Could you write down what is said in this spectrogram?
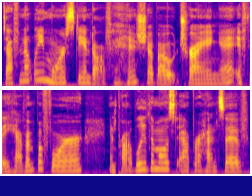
definitely more standoffish about trying it if they haven't before, and probably the most apprehensive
